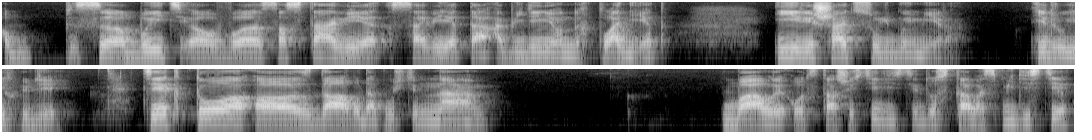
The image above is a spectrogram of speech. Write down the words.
быть в составе Совета Объединенных Планет и решать судьбы мира и других людей. Те, кто сдал, допустим, на баллы от 160 до 180,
